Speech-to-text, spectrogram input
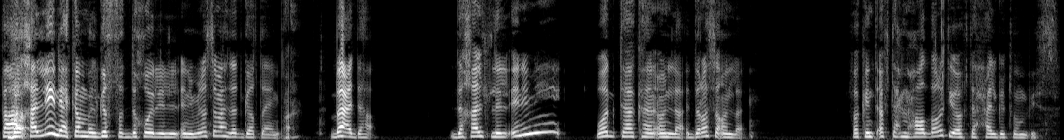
فخليني أكمل قصة دخولي للأنمي لو سمحت لا تقاطعني. طيب. بعدها دخلت للأنمي وقتها كان أونلاين الدراسه أونلاين. فكنت أفتح محاضرتي وأفتح حلقة One Piece.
